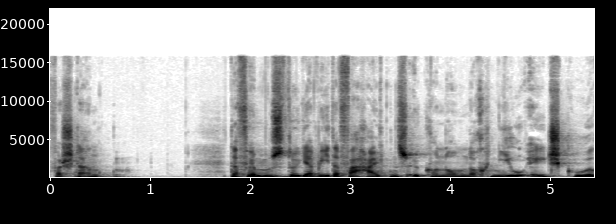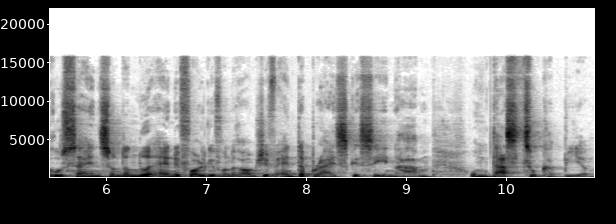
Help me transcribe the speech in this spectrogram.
verstanden. Dafür musst du ja weder Verhaltensökonom noch New Age Guru sein, sondern nur eine Folge von Raumschiff Enterprise gesehen haben, um das zu kapieren.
